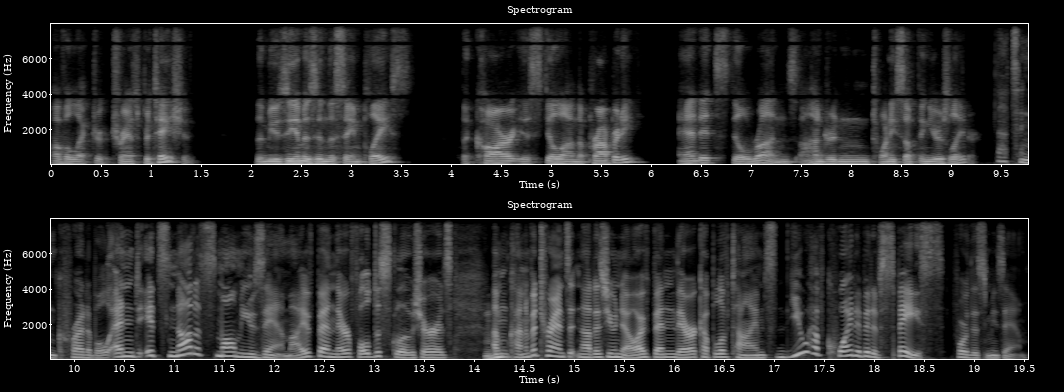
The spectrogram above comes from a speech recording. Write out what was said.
of electric transportation. The museum is in the same place. The car is still on the property and it still runs 120 something years later. That's incredible. And it's not a small museum. I've been there, full disclosure. As mm-hmm. I'm kind of a transit nut, as you know. I've been there a couple of times. You have quite a bit of space for this museum.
